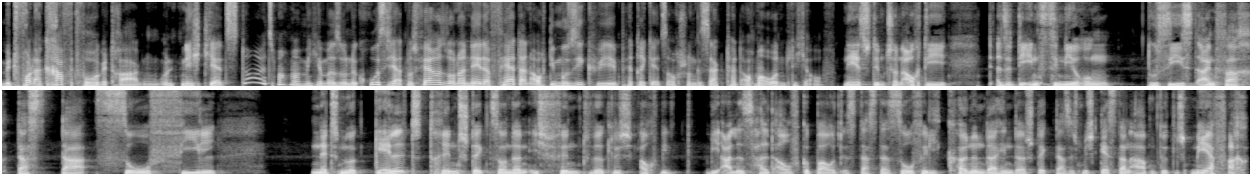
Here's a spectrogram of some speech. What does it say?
mit voller Kraft vorgetragen und nicht jetzt, oh, jetzt machen wir mir hier mal so eine gruselige Atmosphäre, sondern nee, da fährt dann auch die Musik, wie Patrick jetzt auch schon gesagt hat, auch mal ordentlich auf. Nee, es stimmt schon, auch die, also die Inszenierung, du siehst einfach, dass da so viel nicht nur Geld drinsteckt, sondern ich finde wirklich auch, wie wie alles halt aufgebaut ist, dass da so viel Können dahinter steckt, dass ich mich gestern Abend wirklich mehrfach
